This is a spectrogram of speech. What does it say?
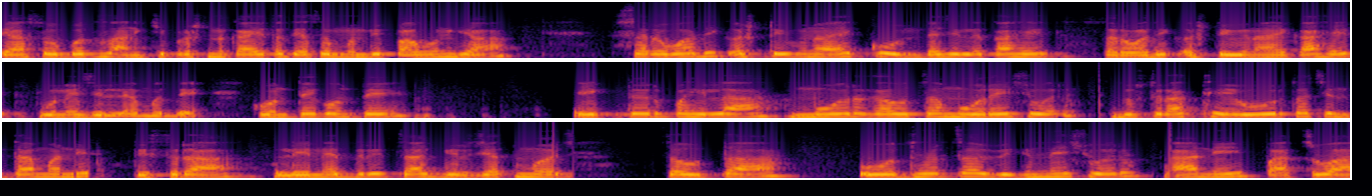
त्यासोबतच आणखी प्रश्न काय येतात यासंबंधी पाहून घ्या. सर्वाधिक अष्टविनायक कोणत्या जिल्ह्यात आहेत? सर्वाधिक अष्टविनायक आहेत पुणे जिल्ह्यामध्ये. कोणते कोणते? एक तर पहिला मोरगावचा मोरेश्वर दुसरा थेऊरचा चिंतामणी तिसरा लेण्याद्रीचा गिरजात्मज चौथा ओझरचा विघ्नेश्वर आणि पाचवा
